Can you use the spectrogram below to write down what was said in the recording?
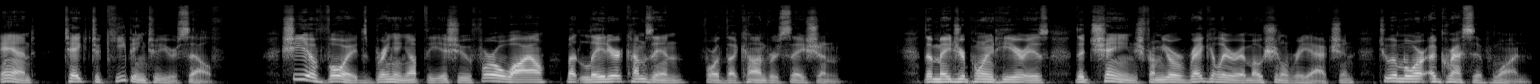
and take to keeping to yourself. She avoids bringing up the issue for a while, but later comes in for the conversation. The major point here is the change from your regular emotional reaction to a more aggressive one.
